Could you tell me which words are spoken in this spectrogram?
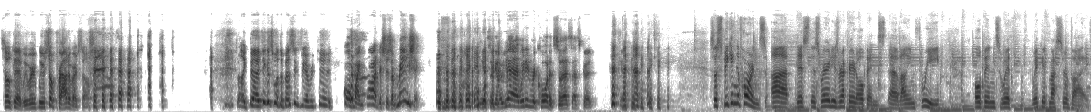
So good. We were we were so proud of ourselves. We're like, man, I think it's one of the best things we ever did. oh my god, this is amazing. And so, you know, yeah, we didn't record it, so that's that's good. so speaking of horns, uh, this this rarities record opens uh, volume three opens with "Wicked Must Survive,"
